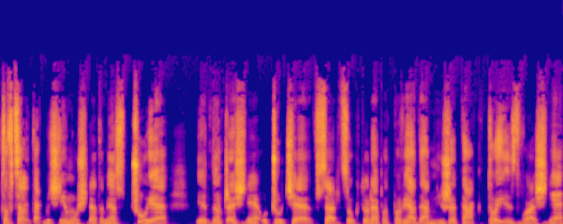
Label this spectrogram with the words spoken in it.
to wcale tak być nie musi. Natomiast czuję jednocześnie uczucie w sercu, które podpowiada mi, że tak, to jest właśnie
